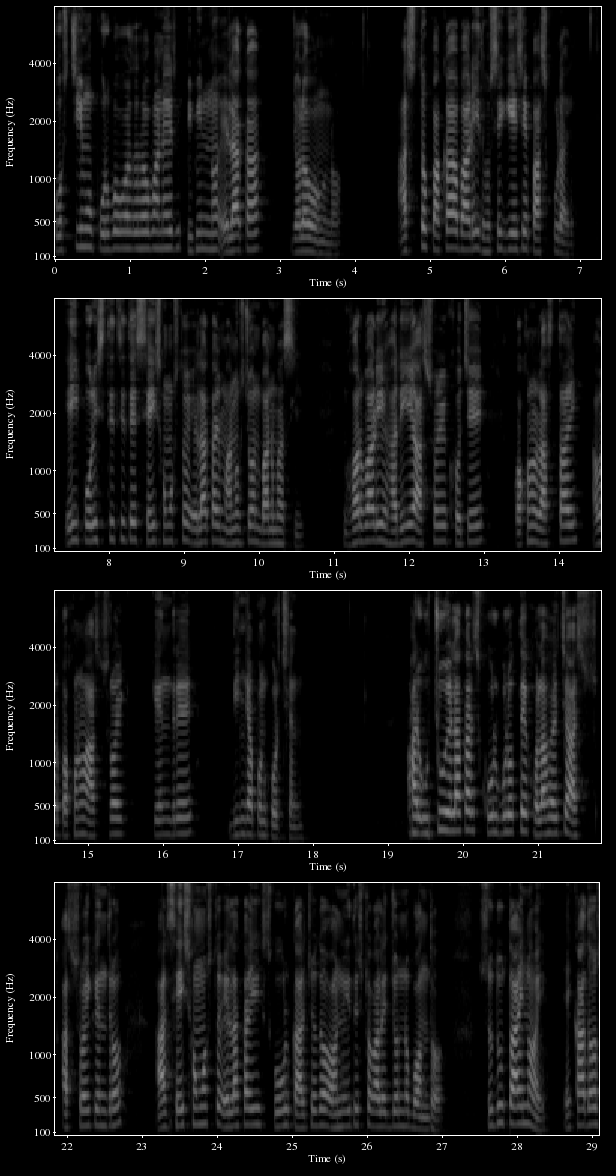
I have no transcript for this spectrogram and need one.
পশ্চিম ও পূর্ব বর্ধমানের বিভিন্ন এলাকা জলমগ্ন আস্ত পাকা বাড়ি ধসে গিয়েছে পাঁশকুড়ায়। এই পরিস্থিতিতে সেই সমস্ত এলাকায় মানুষজন বানভাসী ঘরবাড়ি হারিয়ে আশ্রয়ের খোঁজে কখনো রাস্তায়, আবার কখনো আশ্রয় কেন্দ্রে দিন যাপন করছেন। আর উঁচু এলাকার স্কুলগুলোতে খোলা হয়েছে আশ- আশ্রয় কেন্দ্র। আর সেই সমস্ত এলাকায় স্কুল কার্যত অনির্দিষ্টকালের জন্য বন্ধ। শুধু তাই নয়, একাদশ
